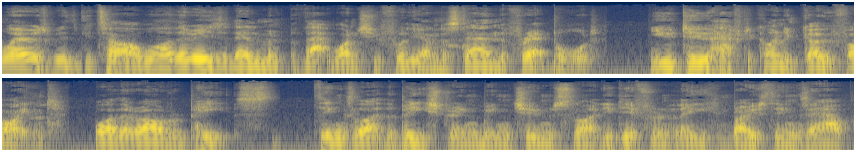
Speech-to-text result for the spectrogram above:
Whereas with guitar, while there is an element of that once you fully understand the fretboard, you do have to kind of go find. While there are repeats, things like the B string being tuned slightly differently throws things out.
